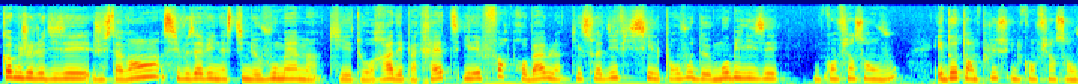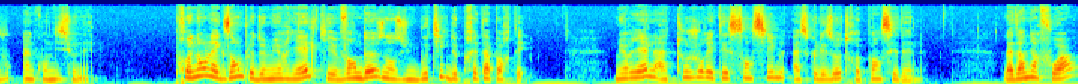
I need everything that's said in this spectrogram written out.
Comme je le disais juste avant, si vous avez une estime de vous-même qui est au ras des pâquerettes, il est fort probable qu'il soit difficile pour vous de mobiliser une confiance en vous et d'autant plus une confiance en vous inconditionnelle. Prenons l'exemple de Muriel qui est vendeuse dans une boutique de prêt-à-porter. Muriel a toujours été sensible à ce que les autres pensaient d'elle. La dernière fois,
